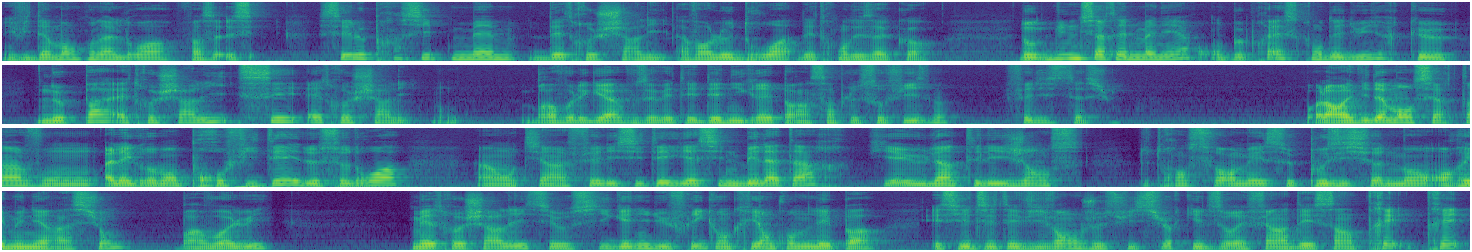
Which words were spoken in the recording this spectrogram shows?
évidemment qu'on a le droit. Enfin, c'est le principe même d'être Charlie, avoir le droit d'être en désaccord. Donc d'une certaine manière, on peut presque en déduire que ne pas être Charlie, c'est être Charlie. Bravo les gars, vous avez été dénigrés par un simple sophisme, félicitations. alors évidemment, certains vont allègrement profiter de ce droit. Hein. on tient à féliciter Yacine Bellatar, qui a eu l'intelligence de transformer ce positionnement en rémunération, bravo à lui. Mais être Charlie, c'est aussi gagner du fric en criant qu'on ne l'est pas. Et s'ils étaient vivants, je suis sûr qu'ils auraient fait un dessin très très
